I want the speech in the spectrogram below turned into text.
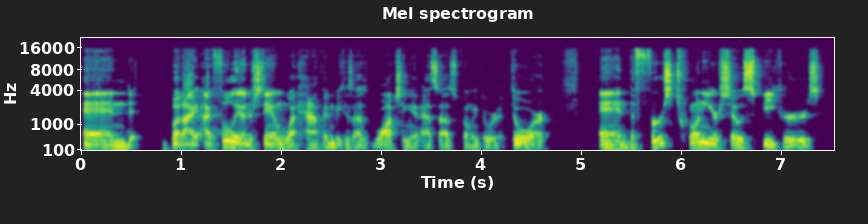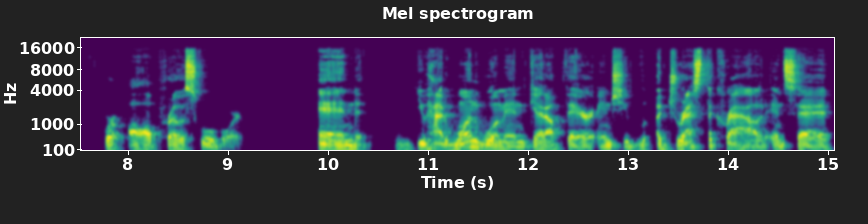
And but I, I fully understand what happened because I was watching it as I was going door to door, and the first twenty or so speakers were all pro school board, and you had one woman get up there and she addressed the crowd and said,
